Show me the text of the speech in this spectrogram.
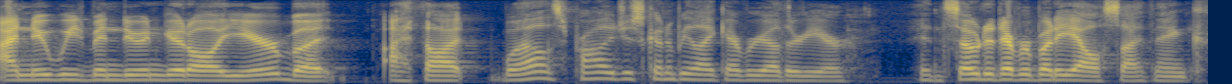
I knew we'd been doing good all year, but I thought, well, it's probably just going to be like every other year. And so did everybody else, I think.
